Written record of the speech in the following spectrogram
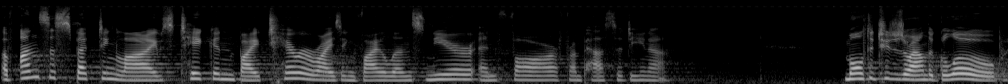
of unsuspecting lives taken by terrorizing violence near and far from Pasadena. Multitudes around the globe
